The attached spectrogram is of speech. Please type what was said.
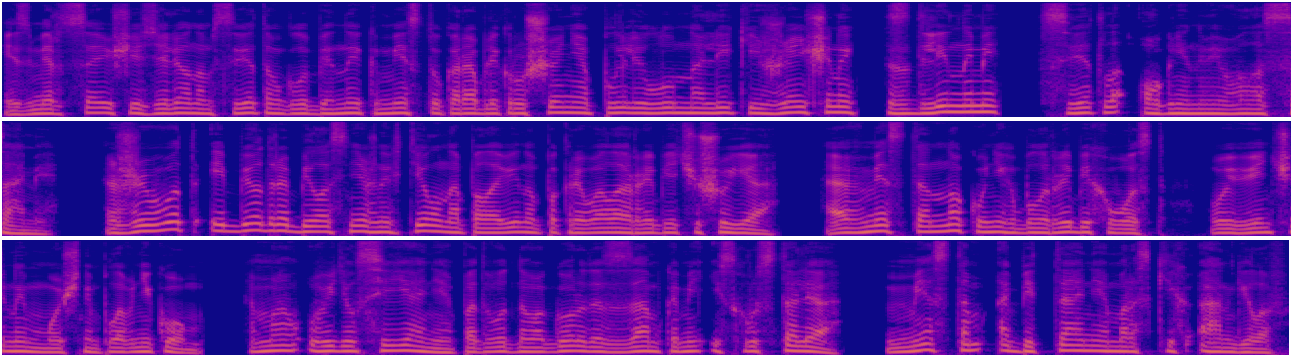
Из мерцающей зеленым светом глубины к месту кораблекрушения плыли лунноликие женщины с длинными светло-огненными волосами. Живот и бедра белоснежных тел наполовину покрывала рыбья чешуя, а вместо ног у них был рыбий хвост, увенчанный мощным плавником. Мал увидел сияние подводного города с замками из хрусталя, местом обитания морских ангелов,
